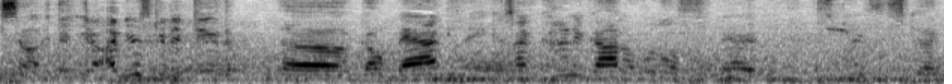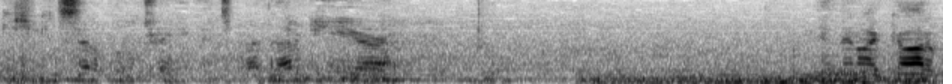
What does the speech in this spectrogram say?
So, you know, I'm just going to do the, the go back thing because I've kind of got a little scenario. This place is good because you can set up little training things. But I've got them here. And then I've got them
